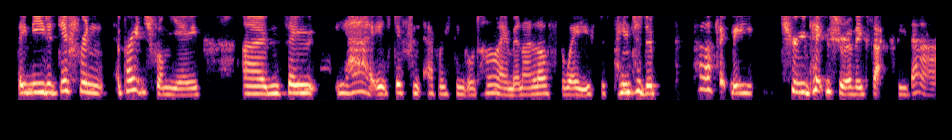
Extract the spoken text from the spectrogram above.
They need a different approach from you. Um, so yeah, it's different every single time. And I love the way you've just painted a perfectly true picture of exactly that.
